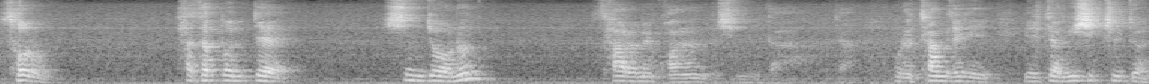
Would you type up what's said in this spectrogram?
서로 다섯 번째 신조는 사람에 관한 것입니다. 자, 우리 창세기 1장 27절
